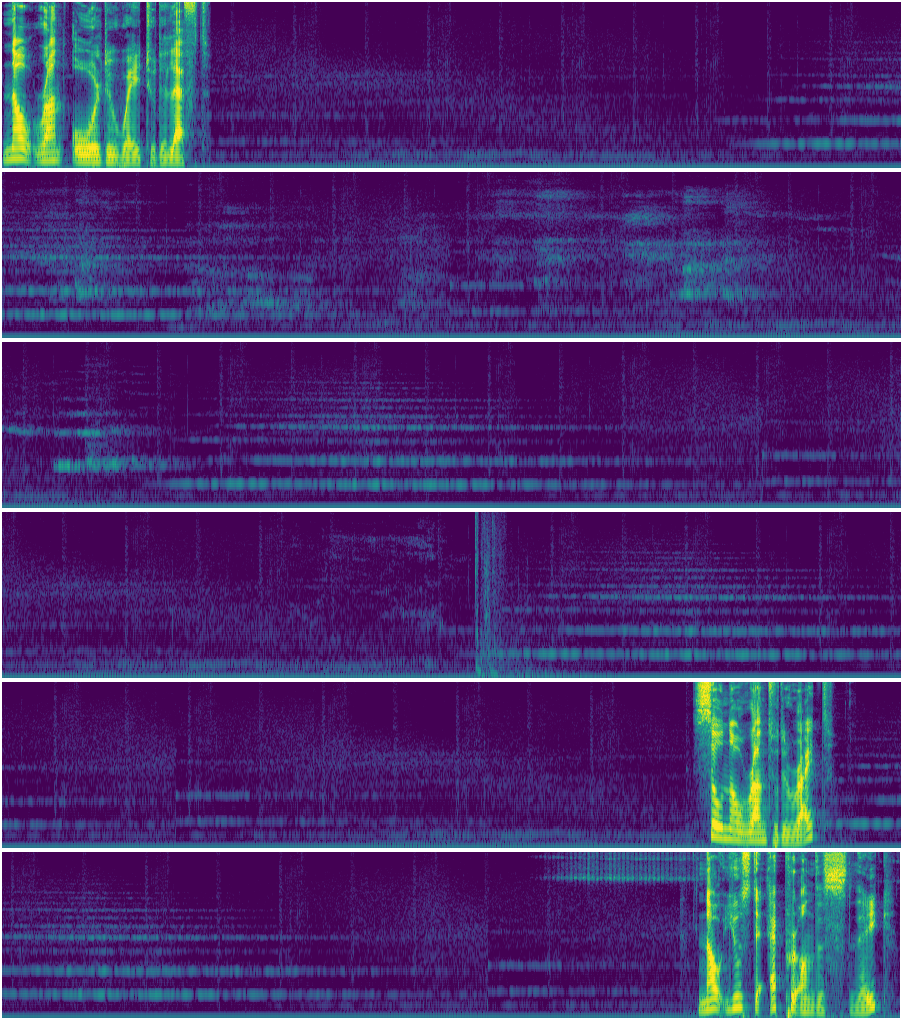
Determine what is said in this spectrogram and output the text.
Now run all the way to the left. So now run to the right. Now use the apple on the snake.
